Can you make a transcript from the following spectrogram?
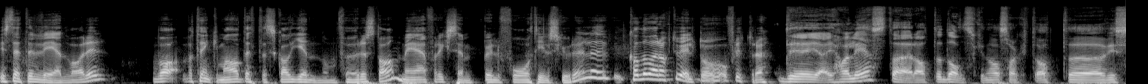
Hvis dette vedvarer, hva, hva tenker man at dette skal gjennomføres da, med f.eks. få tilskuere, eller kan det være aktuelt å, å flytte det? Det jeg har lest, er at danskene har sagt at uh, hvis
